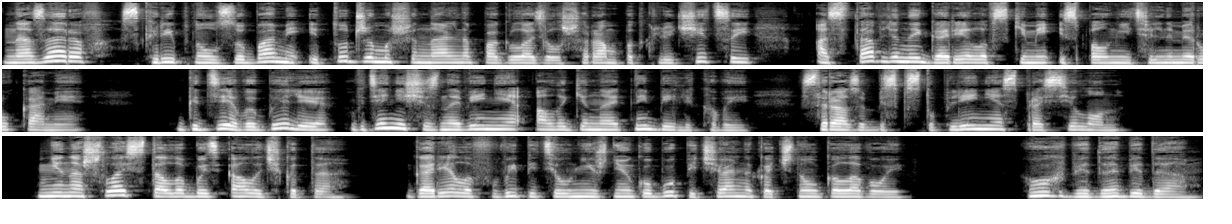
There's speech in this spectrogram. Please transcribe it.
Назаров скрипнул зубами и тут же машинально погладил шрам под ключицей, оставленный Гореловскими исполнительными руками. «Где вы были в день исчезновения Аллы Геннадьевны Беликовой?» Сразу без вступления спросил он. «Не нашлась, стало быть, Алочка-то?» Горелов выпятил нижнюю губу, печально качнул головой. «Ох, беда, беда.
